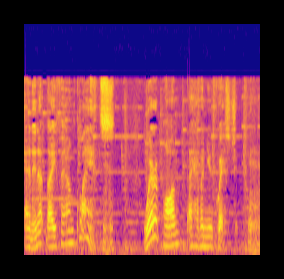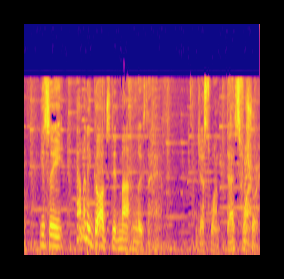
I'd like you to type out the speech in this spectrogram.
and in it they found plants. Mm-hmm. Whereupon they have a new question. You see, how many gods did Martin Luther have? Just one. That's for One. sure.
